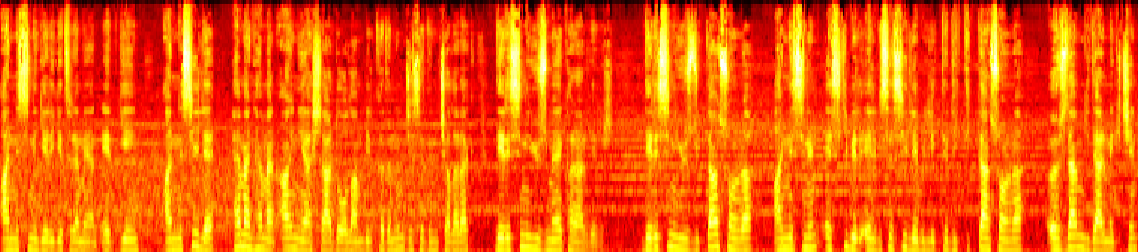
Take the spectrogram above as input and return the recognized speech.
annesini geri getiremeyen Ed Gein, annesiyle hemen hemen aynı yaşlarda olan bir kadının cesedini çalarak derisini yüzmeye karar verir. Derisini yüzdükten sonra annesinin eski bir elbisesiyle birlikte diktikten sonra özlem gidermek için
